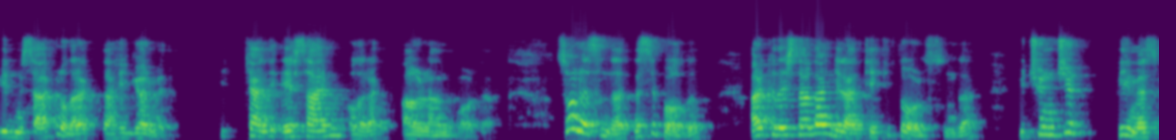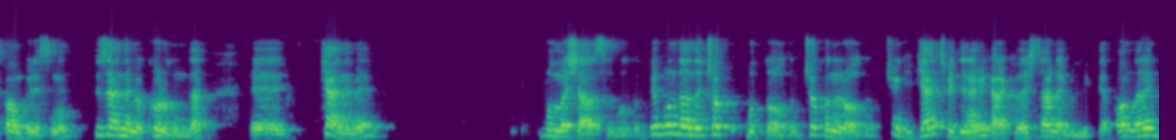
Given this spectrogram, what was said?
bir misafir olarak dahi görmedim. Kendi ev sahibim olarak ağırlandım orada. Sonrasında nasip oldu. Arkadaşlardan gelen teklif doğrultusunda 3. Bilmez Kongresi'nin düzenleme kurulunda e, kendime bulma şansı buldum. Ve bundan da çok mutlu oldum, çok onur oldum. Çünkü genç ve dinamik arkadaşlarla birlikte onların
